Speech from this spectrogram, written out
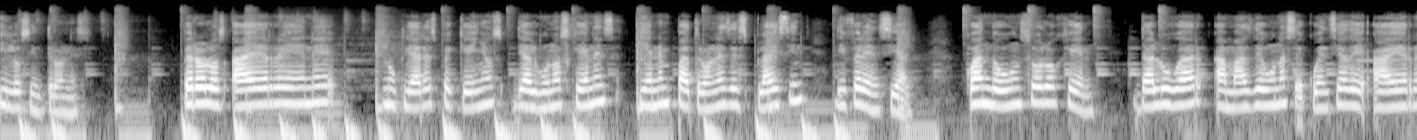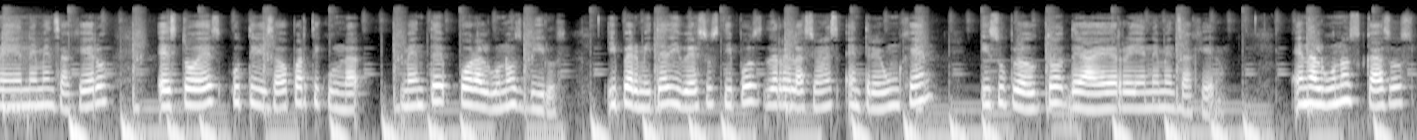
y los intrones. Pero los ARN nucleares pequeños de algunos genes tienen patrones de splicing diferencial. Cuando un solo gen da lugar a más de una secuencia de ARN mensajero, esto es utilizado particularmente por algunos virus y permite diversos tipos de relaciones entre un gen y su producto de ARN mensajero. En algunos casos,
